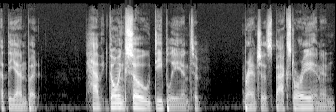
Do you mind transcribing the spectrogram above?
at the end, but have going so deeply into Branch's backstory and in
